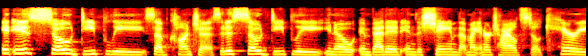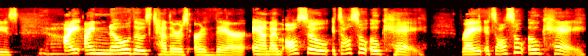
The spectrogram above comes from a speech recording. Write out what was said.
it is so deeply subconscious. It is so deeply, you know, embedded in the shame that my inner child still carries. Yeah. I I know those tethers are there and I'm also it's also okay. Right? It's also okay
